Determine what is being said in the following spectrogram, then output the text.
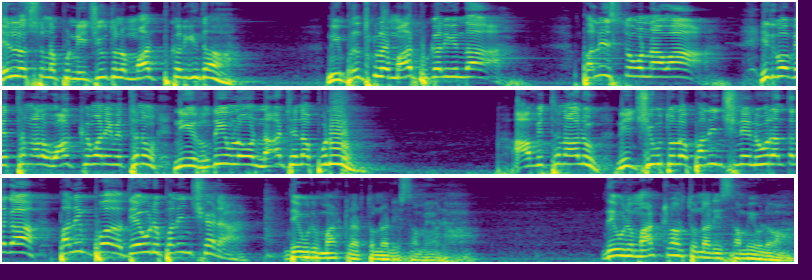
వెళ్ళొస్తున్నప్పుడు నీ జీవితంలో మార్పు కలిగిందా? నీ బ్రతుకులో మార్పు కలిగిందా? ఫలిస్తూ ఉన్నావా? ఇదిగో విత్తనాల వాక్యం అనే విత్తనం నీ హృదయంలో నాటినప్పుడు ఆ విత్తనాలు నీ జీవితంలో ఫలించిన నూరంతలుగా ఫలింప దేవుడు ఫలించాడా? దేవుడు మాట్లాడుతున్నాడు ఈ సమయంలో. దేవుడు మాట్లాడుతున్నాడు ఈ సమయంలో.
